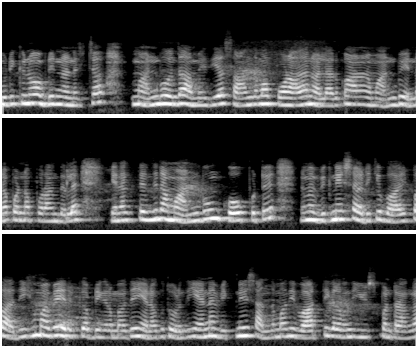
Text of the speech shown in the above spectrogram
முடிக்கணும் அப்படின்னு நினச்சா நம்ம அன்பு வந்து அமைதியாக சாந்தமாக போனால் தான் நல்லாயிருக்கும். ஆனால் நம்ம அன்பு என்ன பண்ண போகிறான்னு தெரியல. எனக்கு தெரிஞ்சு நம்ம அன்பும் கோப்பிட்டு நம்ம விக்னேஷை அடிக்க வாய்ப்பு அதிகமாகவே இருக்குது அப்படிங்கிற மாதிரி எனக்கு தோணுது. ஏன்னா விக்னேஷ் அந்த மாதிரி வார்த்தைகளை வந்து யூஸ் பண்ணுறாங்க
